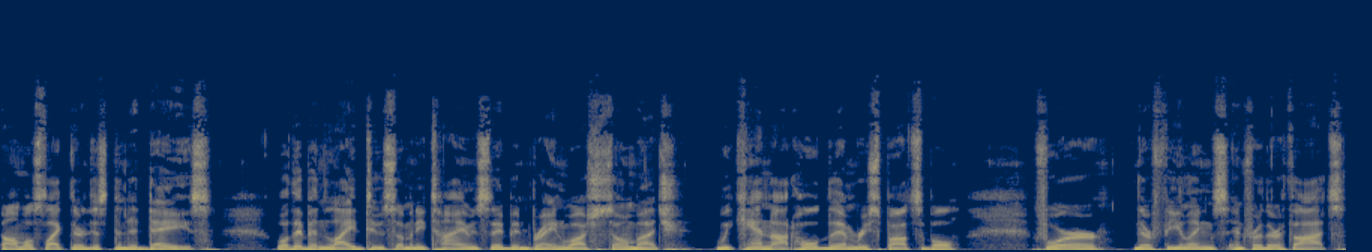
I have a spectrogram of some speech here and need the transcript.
almost like they're just in a daze. Well, they've been lied to so many times, they've been brainwashed so much. We cannot hold them responsible for their feelings and for their thoughts.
